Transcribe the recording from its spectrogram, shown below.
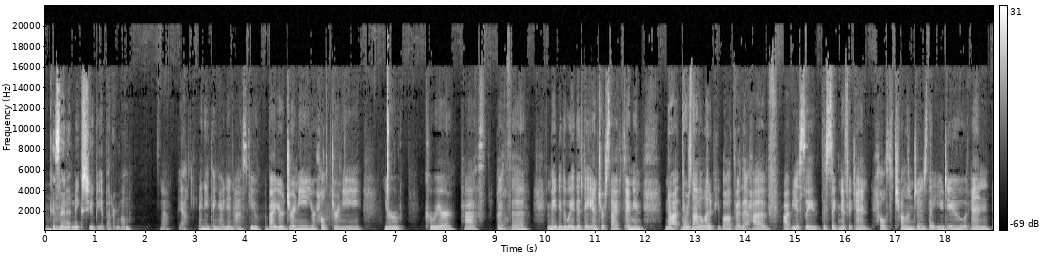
because Mhm. then it makes you be a better mom yeah yeah anything I didn't ask you about your journey, your health journey, your career path with Um, the maybe the way that they intersect. I mean, not there's not a lot of people out there that have obviously the significant health challenges that you do and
